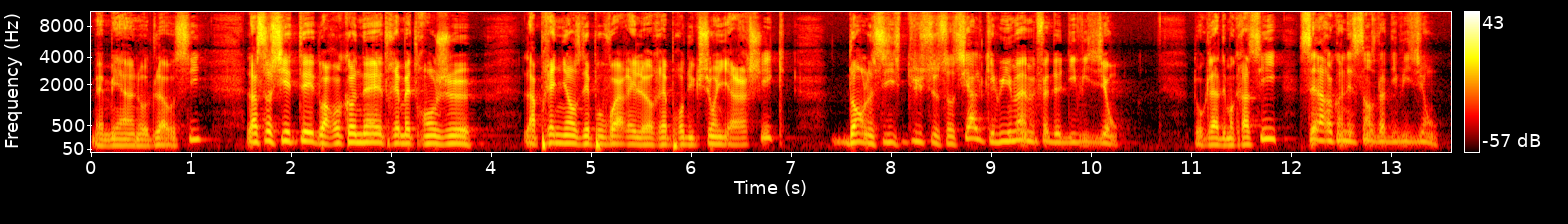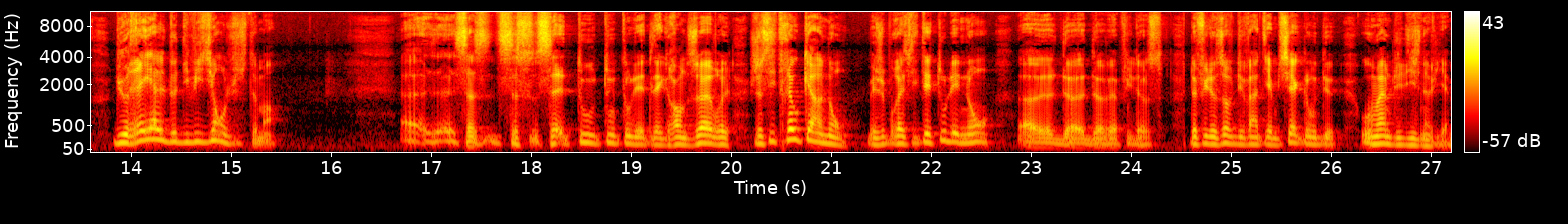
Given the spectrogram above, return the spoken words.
mais bien au-delà aussi. La société doit reconnaître et mettre en jeu la prégnance des pouvoirs et leur reproduction hiérarchique dans le système social qui lui-même est fait de division. Donc la démocratie, c'est la reconnaissance de la division, du réel de division, justement. Euh, c'est toutes les, grandes œuvres. Je citerai aucun nom, mais je pourrais citer tous les noms euh, de, philosophes, du XXe siècle ou, ou, même du XIXe.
